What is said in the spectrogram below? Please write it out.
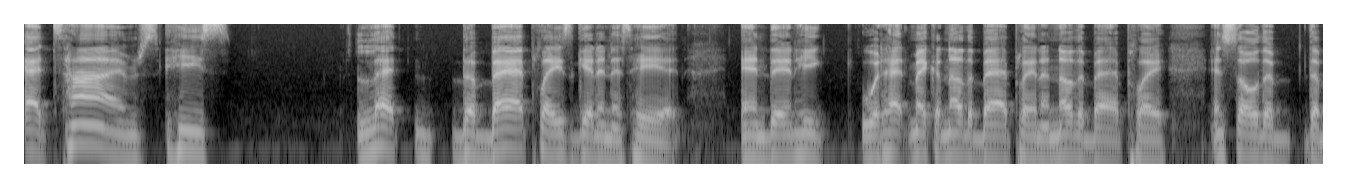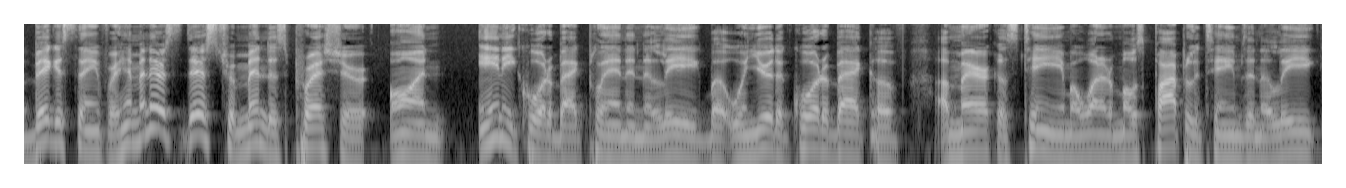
at times he's let the bad plays get in his head, and then he would have make another bad play and another bad play. And so the the biggest thing for him, and there's there's tremendous pressure on any quarterback playing in the league, but when you're the quarterback of America's team or one of the most popular teams in the league,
